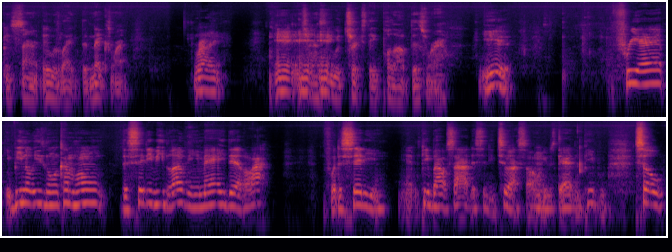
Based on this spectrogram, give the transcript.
concerned. It was like the next round. Right. And, and, Trying to see what tricks they pull out this round. Yeah. Free Ab, we know he's gonna come home. The city be loving him, man. He did a lot for the city and people outside the city too. I saw him, he was gathering people. So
